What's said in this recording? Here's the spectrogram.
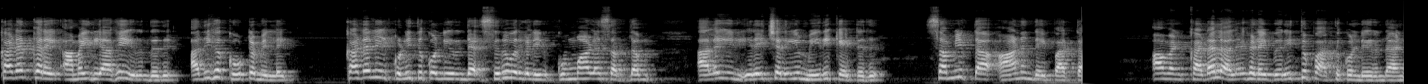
கடற்கரை அமைதியாக இருந்தது. அதிக கூட்டமில்லை. கடலில் குளித்து கொண்டிருந்த சிறுவர்களின் கும்மாள சப்தம் அலையின் இரைச்சலையும் மீறி கேட்டது. சம்யுக்தா ஆனந்தை பார்த்தான். அவன் கடல் அலைகளை வெறித்து பார்த்து கொண்டிருந்தான்.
